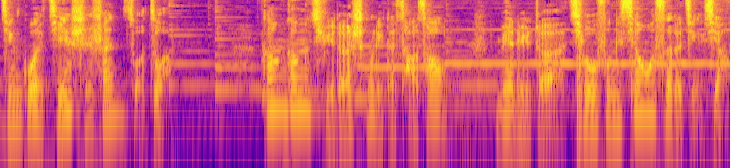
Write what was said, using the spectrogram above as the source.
经过碣石山所作。刚刚取得胜利的曹操，面对着秋风萧瑟的景象，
